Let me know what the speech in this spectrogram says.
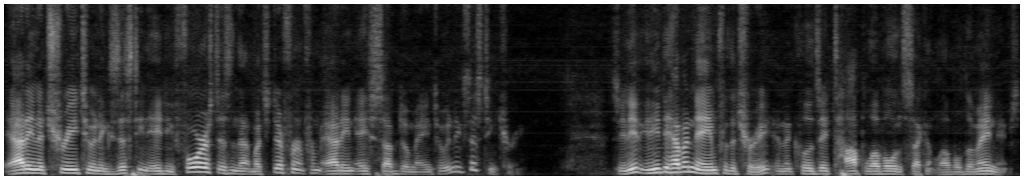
Adding a tree to an existing AD forest isn't that much different from adding a subdomain to an existing tree. So you need, you need to have a name for the tree, and includes a top level and second level domain names.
